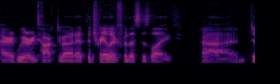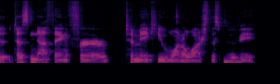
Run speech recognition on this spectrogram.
I, we already talked about it. The trailer for this is like uh, d- does nothing for to make you want to watch this movie.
